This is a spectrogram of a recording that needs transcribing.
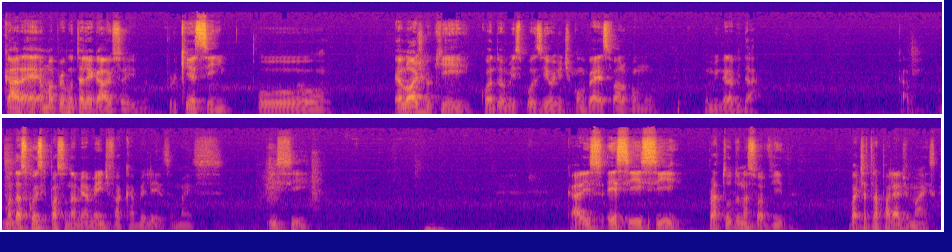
Cara, é uma pergunta legal isso aí, porque assim, o... é lógico que quando eu me esposa e eu, a gente conversa e fala, vamos, vamos engravidar. Uma das coisas que passou na minha mente, foi, cara, beleza, mas e se? Cara, isso, esse e se, pra tudo na sua vida, vai te atrapalhar demais, cara.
